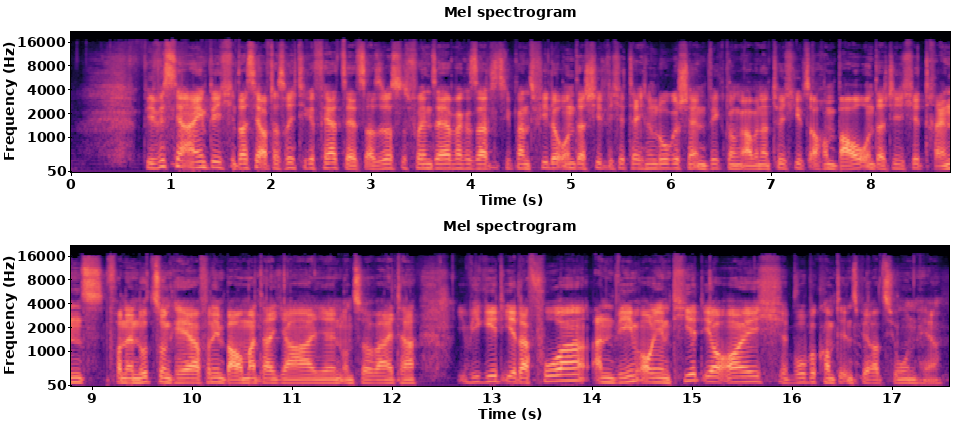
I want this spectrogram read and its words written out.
Wie wisst ihr eigentlich, dass ihr auf das richtige Pferd setzt? Also du hast es vorhin selber gesagt, es gibt ganz viele unterschiedliche technologische Entwicklungen, aber natürlich gibt es auch im Bau unterschiedliche Trends von der Nutzung her, von den Baumaterialien und so weiter. Wie geht ihr da vor? An wem orientiert ihr euch? Wo bekommt ihr Inspiration her?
